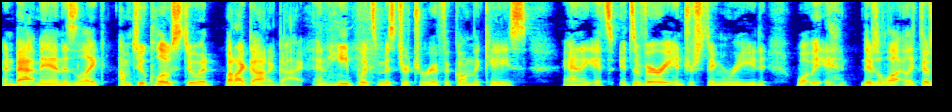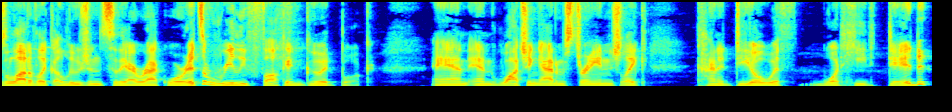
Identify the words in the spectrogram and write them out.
And Batman is like, I'm too close to it, but I got a guy, and he puts Mister Terrific on the case, and it's it's a very interesting read. What there's a lot like there's a lot of like allusions to the Iraq War. It's a really fucking good book, and and watching Adam Strange like kind of deal with what he did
